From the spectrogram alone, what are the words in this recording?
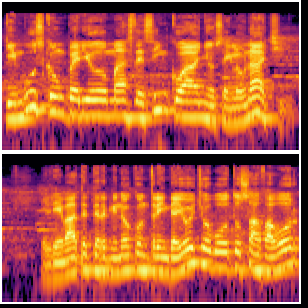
quien busca un periodo más de cinco años en la UNACHI. El debate terminó con 38 votos a favor,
